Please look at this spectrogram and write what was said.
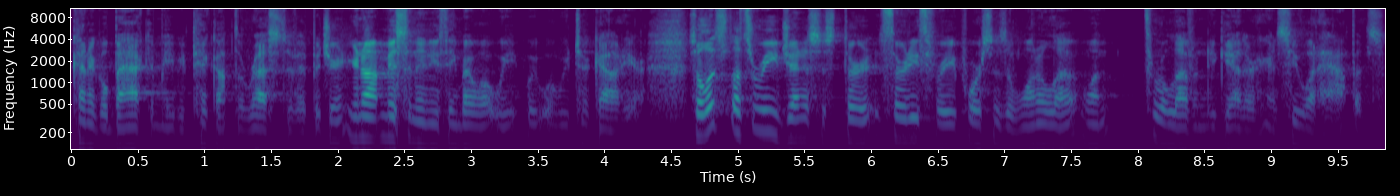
kind of go back and maybe pick up the rest of it. But you're, you're not missing anything by what we, what we took out here. So let's, let's read Genesis 30, 33, portions of 1, 11, 1 through 11 together here and see what happens.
